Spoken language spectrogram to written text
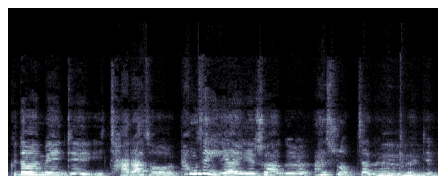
그 다음에 이제 이 자라서 평생 이 아이의 수학을 할 수는 없잖아요. 네. 그러니까 이제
